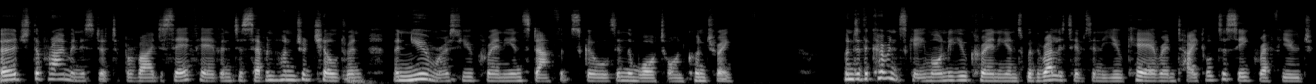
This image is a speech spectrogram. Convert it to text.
urged the Prime Minister to provide a safe haven to 700 children and numerous Ukrainian staff at schools in the war torn country. Under the current scheme, only Ukrainians with relatives in the UK are entitled to seek refuge,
